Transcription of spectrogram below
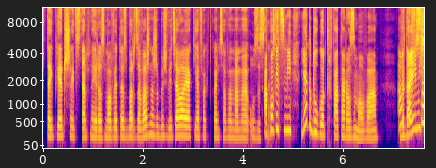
w tej pierwszej wstępnej rozmowie to jest bardzo ważne, żebyś wiedziała, jaki efekt końcowy mamy uzyskać. A powiedz mi, jak długo trwa ta rozmowa? A to wydaje mi się-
